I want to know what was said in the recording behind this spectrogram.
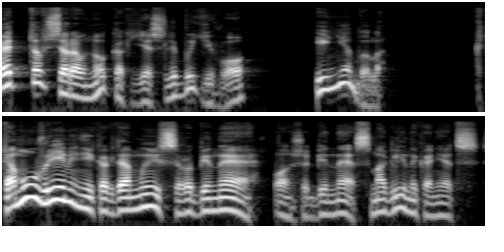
Это все равно, как если бы его и не было. К тому времени, когда мы с Робине, он же Бине, смогли, наконец,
